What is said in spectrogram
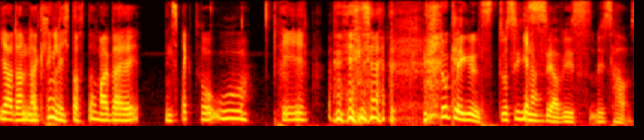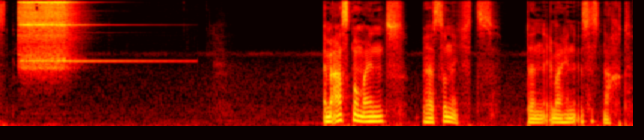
Ja, dann äh, klingel ich doch da mal bei Inspektor U. D. Du klingelst, du siehst Genau. ja, wie es haust. Im ersten Moment hörst du nichts, denn immerhin ist es Nacht.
